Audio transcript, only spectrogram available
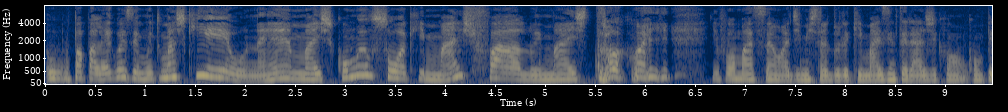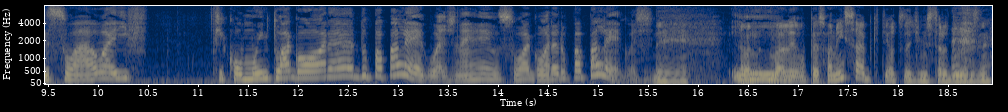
o, o Papaléguas é muito mais que eu, né? Mas como eu sou a que mais falo e mais troco aí informação, a administradora que mais interage com, com o pessoal, aí ficou muito agora do Papaléguas, né? Eu sou agora do Papaléguas. É. E... O pessoal nem sabe que tem outros administradores, né?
